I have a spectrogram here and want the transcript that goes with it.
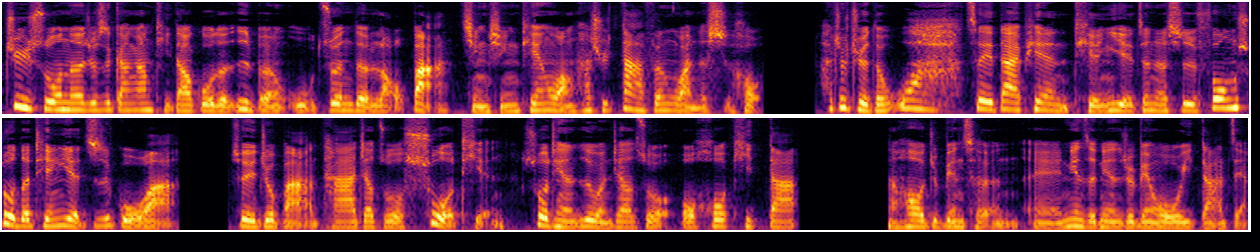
据说呢，就是刚刚提到过的日本武尊的老爸景行天王，他去大分玩的时候，他就觉得哇，这一大片田野真的是丰硕的田野之国啊，所以就把它叫做硕田。硕田的日文叫做 Ohokita，然后就变成诶，念着念着就变 Oita 这样。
